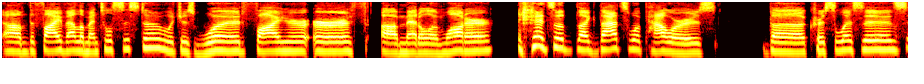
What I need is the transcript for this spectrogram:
um, the five elemental system, which is wood, fire, earth, uh, metal, and water. And so like that's what powers the chrysalises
